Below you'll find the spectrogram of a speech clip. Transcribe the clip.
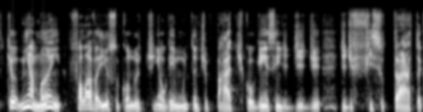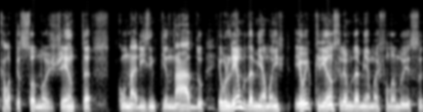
Porque minha mãe falava isso quando tinha alguém muito antipático, alguém assim de, de, de, de difícil trato, aquela pessoa nojenta, com o nariz empinado. Eu lembro da minha mãe, eu criança lembro da minha mãe falando isso.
